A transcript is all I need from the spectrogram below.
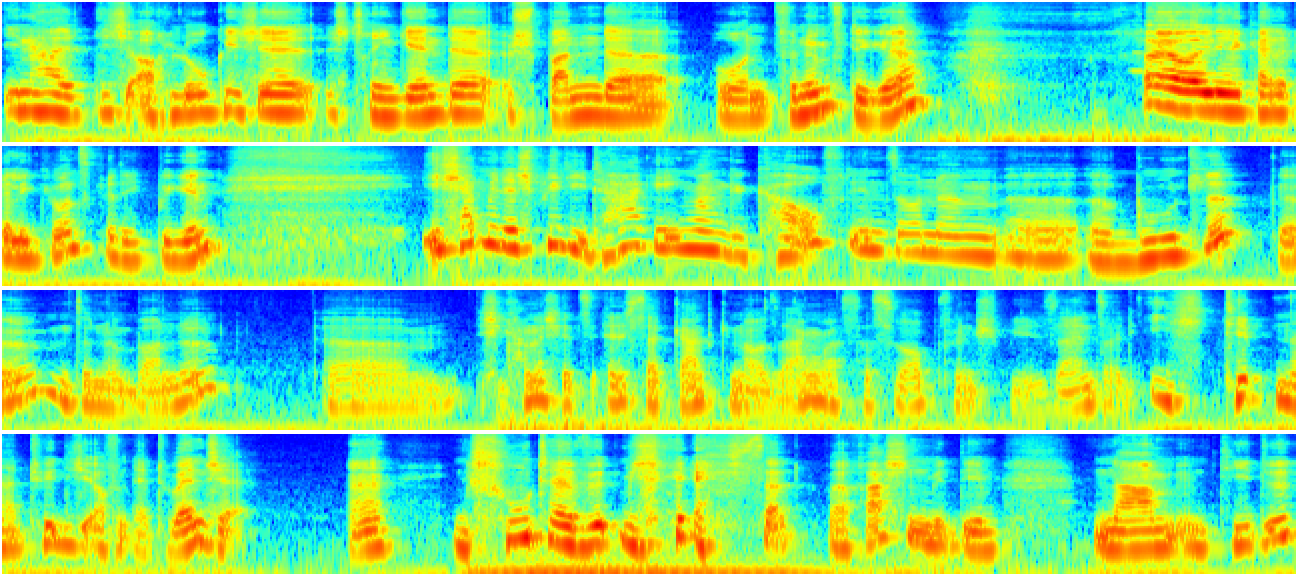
inhaltlich auch logische, stringente, spannende und vernünftige. Wir wollen hier keine Religionskritik beginnen. Ich habe mir das Spiel die Tage irgendwann gekauft in so einem äh, äh Bundle, gell, in so einem Bundle. Ähm, ich kann euch jetzt ehrlich gesagt gar nicht genau sagen, was das überhaupt für ein Spiel sein soll. Ich tippe natürlich auf ein Adventure. Äh? Ein Shooter wird mich ehrlich überraschen mit dem Namen im Titel.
